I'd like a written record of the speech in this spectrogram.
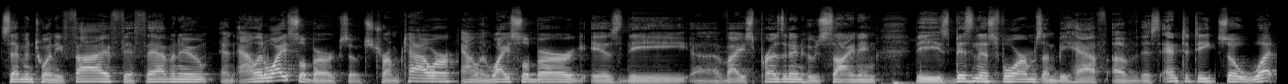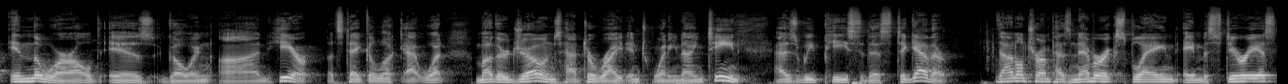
725 Fifth Avenue, and Allen Weisselberg. So it's Trump Tower. Allen Weisselberg is the uh, vice president who's signing these business forms on behalf of this entity. So, what in the world is going on here? Let's take a look at what Mother Jones had to write in 2019 as we piece this together. Donald Trump has never explained a mysterious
